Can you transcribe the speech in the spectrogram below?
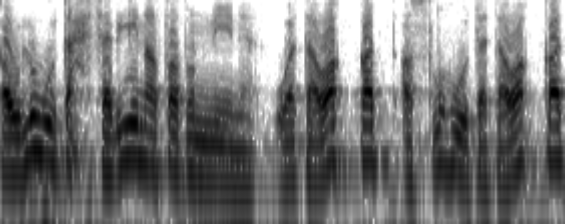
قوله تحسبين تظنين وتوقد أصله تتوقد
